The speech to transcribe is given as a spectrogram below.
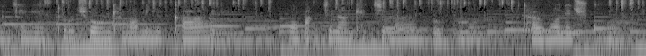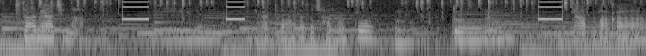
인생에 또 좋은 경험이니까 뭐 막지는 않겠지만 음. 다 응원해주고 불안해하지 마. 얘는 네가 더 알아서 잘하고 음. 또네 아빠가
